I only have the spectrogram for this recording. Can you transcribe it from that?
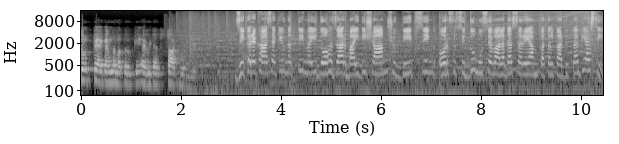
ਤੁਰ ਪਿਆ ਕਹਿਣ ਦਾ ਮਤਲਬ ਕਿ ਐਵੀਡੈਂਸ ਸਟਾਰਟ ਹੋ ਗਈ ਹੈ ਜ਼ਿਕਰ ਹੈ ਖਾਸ ਹੈ ਕਿ 29 ਮਈ 2022 ਦੀ ਸ਼ਾਮ ਸ਼ੁਭਦੀਪ ਸਿੰਘ ਉਰਫ ਸਿੱਧੂ ਮੂਸੇਵਾਲਾ ਦਾ ਸਰੇਆਮ ਕਤਲ ਕਰ ਦਿੱਤਾ ਗਿਆ ਸੀ।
